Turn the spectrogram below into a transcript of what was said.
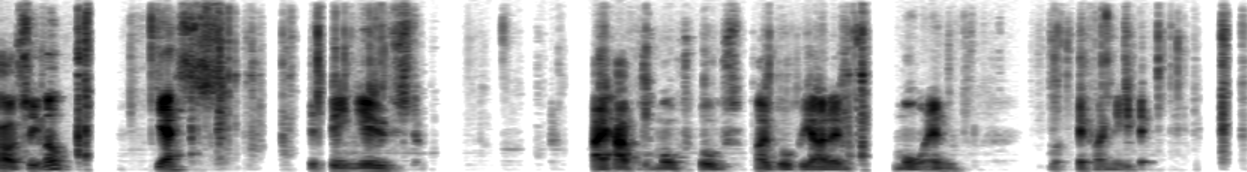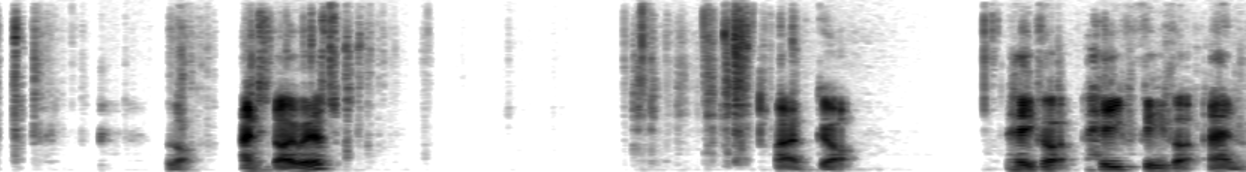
paracetamol. Yes, it's being used. I have multiples. I will be adding more in if I need it. We've got antidiarrheas. I've got hay fever, hay fever and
